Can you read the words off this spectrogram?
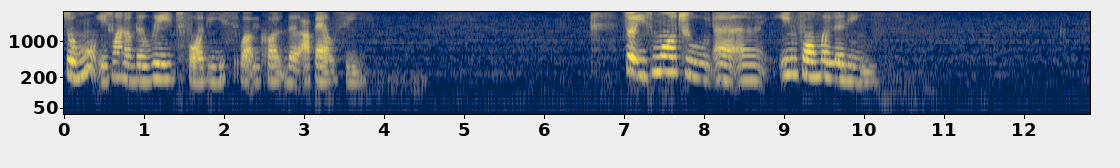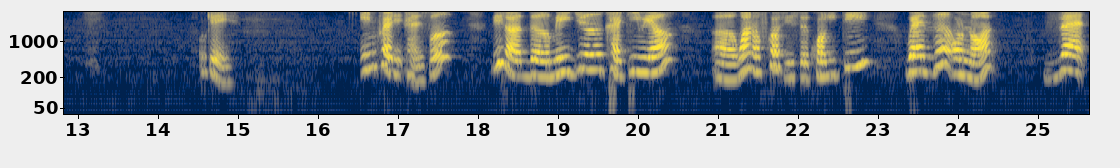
So MOOC is one of the ways for this, what we call the APEL C. So it's more to uh, uh, informal learning. Okay. In credit transfer, these are the major criteria uh, one, of course, is the quality, whether or not that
